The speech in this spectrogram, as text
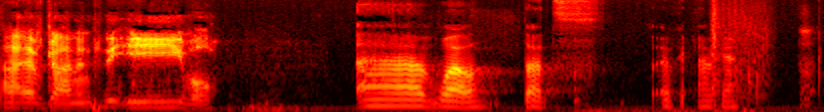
I have gone into the evil. Uh, well, that's okay. Okay.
